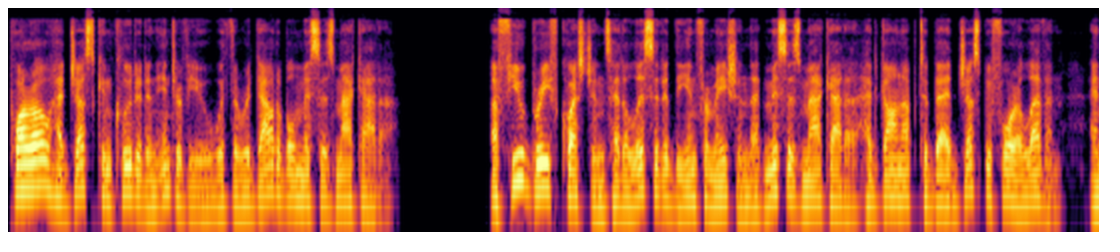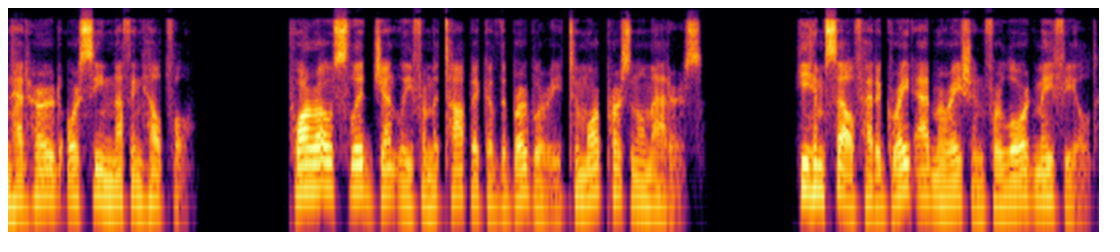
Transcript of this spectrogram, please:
Poirot had just concluded an interview with the redoubtable Mrs. Macatta. A few brief questions had elicited the information that Mrs. Macatta had gone up to bed just before eleven, and had heard or seen nothing helpful. Poirot slid gently from the topic of the burglary to more personal matters. He himself had a great admiration for Lord Mayfield.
